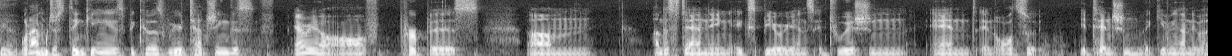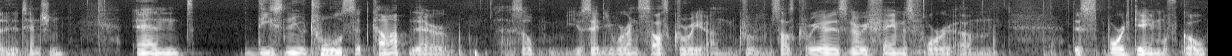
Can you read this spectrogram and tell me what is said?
Yeah. What I'm just thinking is because we're touching this area of purpose, um, understanding, experience, intuition, and and also attention, like giving undivided attention, and these new tools that come up there. So you said you were in South Korea. South Korea is very famous for um, this board game of Go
